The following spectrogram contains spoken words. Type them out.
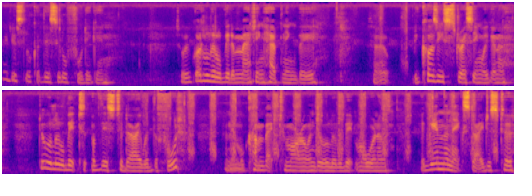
We just look at this little foot again. So we've got a little bit of matting happening there. So because he's stressing, we're going to do a little bit of this today with the foot. And then we'll come back tomorrow and do a little bit more. And again the next day, just to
